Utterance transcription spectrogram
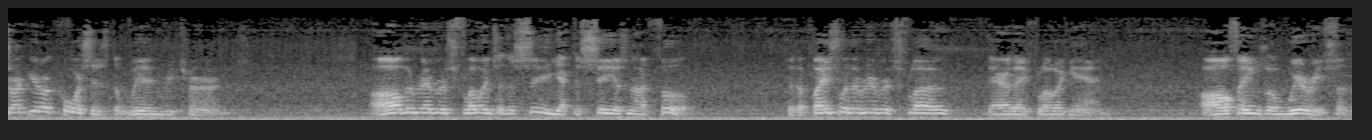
circular courses the wind returns. All the rivers flow into the sea, yet the sea is not full. To the place where the rivers flow, there they flow again. All things are wearisome.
